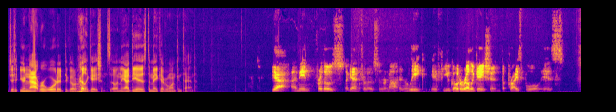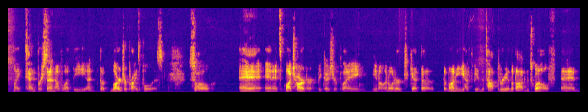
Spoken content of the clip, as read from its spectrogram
Just you're not rewarded to go to relegation. So and the idea is to make everyone contend. Yeah, I mean, for those again, for those who are not in the league, if you go to relegation, the prize pool is like ten percent of what the uh, the larger prize pool is. So, and, and it's much harder because you're playing. You know, in order to get the the money, you have to be in the top three of the bottom twelve, and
